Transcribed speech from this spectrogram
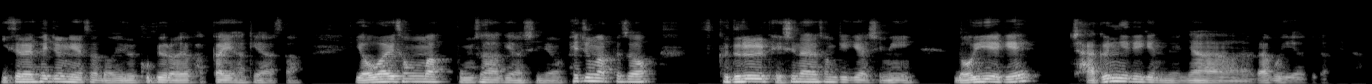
이스라엘 회중에서 너희를 구별하여 가까이 하게 하사 여호와의 성막 봉사하게 하시며 회중 앞에서 그들을 대신하여 섬기게 하심이 너희에게 작은 일이겠느냐라고 이야기를 합니다.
